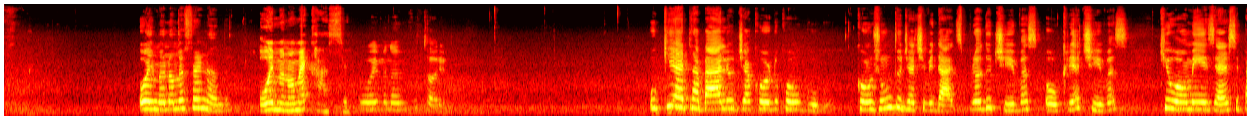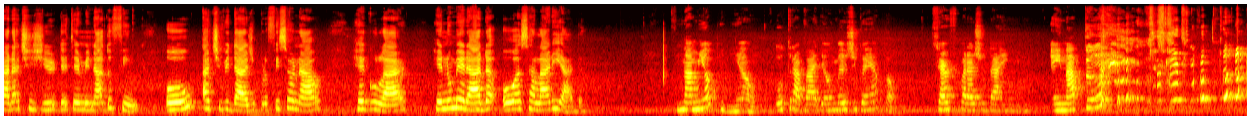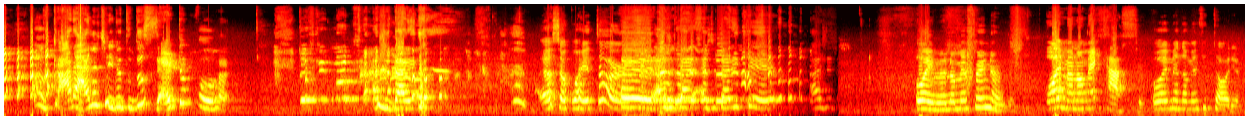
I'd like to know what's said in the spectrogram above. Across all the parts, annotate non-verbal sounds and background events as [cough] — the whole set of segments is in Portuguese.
Oi, meu nome é Fernanda. Oi, meu nome é Cássia. Oi, meu nome é Vitória. O que é trabalho de acordo com o Google? Conjunto de atividades produtivas ou criativas que o homem exerce para atingir determinado fim, ou atividade profissional, regular, remunerada ou assalariada. Na minha opinião, o trabalho é um meio de ganhar pão. Serve para ajudar em, em Natan. [laughs] Caralho, tinha ido tudo certo, porra! Ajudar em... [laughs] É o seu corretor. É, ajudar, ajudar em quê? Ajudar- Oi, meu nome é Fernanda. Oi, meu nome é Cássia. Oi, meu nome é Vitória.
